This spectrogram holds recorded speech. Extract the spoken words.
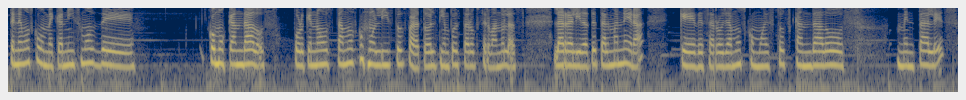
tenemos como mecanismos de como candados, porque no estamos como listos para todo el tiempo estar observando las, la realidad de tal manera que desarrollamos como estos candados mentales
